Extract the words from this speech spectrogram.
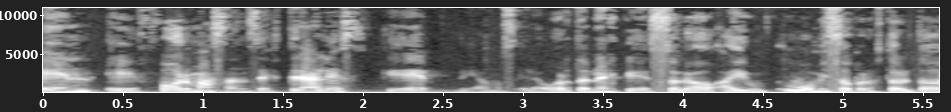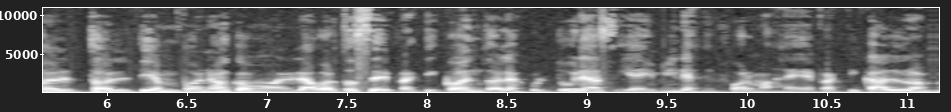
en eh, formas ancestrales que, digamos, el aborto no es que solo hay hubo misoprostol todo el, todo el tiempo, ¿no? Como el aborto se practicó en todas las culturas y hay miles de formas de practicarlo.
